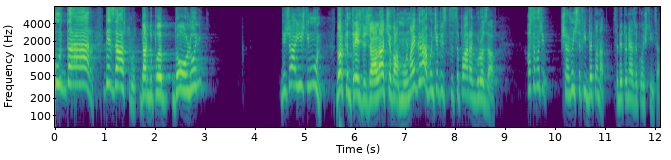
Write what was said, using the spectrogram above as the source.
murdar, dezastru. Dar după două luni, deja ești imun. Doar când treci deja la ceva mult mai grav, începe să se pară grozav. Asta face și ajungi să fii betonat, să betonează conștiința.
